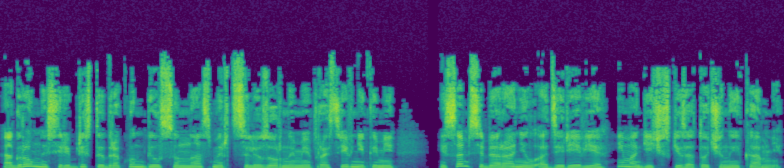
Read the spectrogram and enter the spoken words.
Огромный серебристый дракон бился насмерть с иллюзорными противниками и сам себя ранил о деревья и магически заточенные камни,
